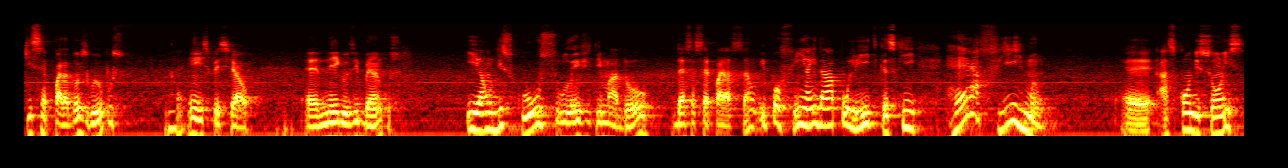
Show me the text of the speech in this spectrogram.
que separa dois grupos, né, em especial é, negros e brancos, e há um discurso legitimador dessa separação, e por fim, ainda há políticas que reafirmam é, as condições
